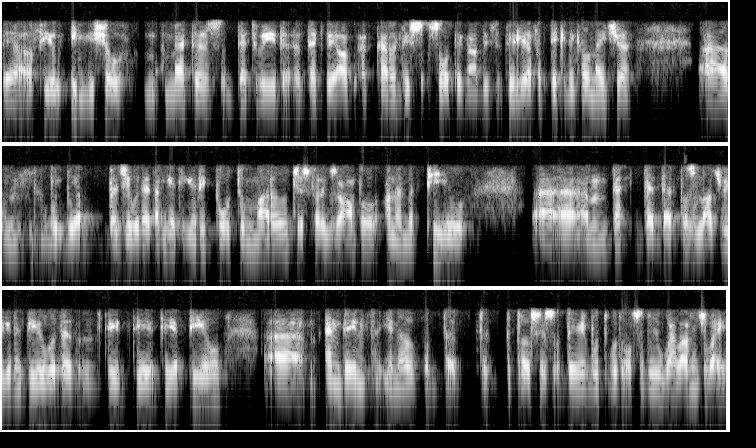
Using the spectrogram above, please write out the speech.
there are a few initial matters that we that we are currently sorting out. It's really of a technical nature. Um, we, we, are busy with that. I'm getting a report tomorrow, just for example, on an appeal uh, um, that, that that was lodged. We're going to deal with the the, the, the appeal, uh, and then you know the the, the process they would, would also be well on its way.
